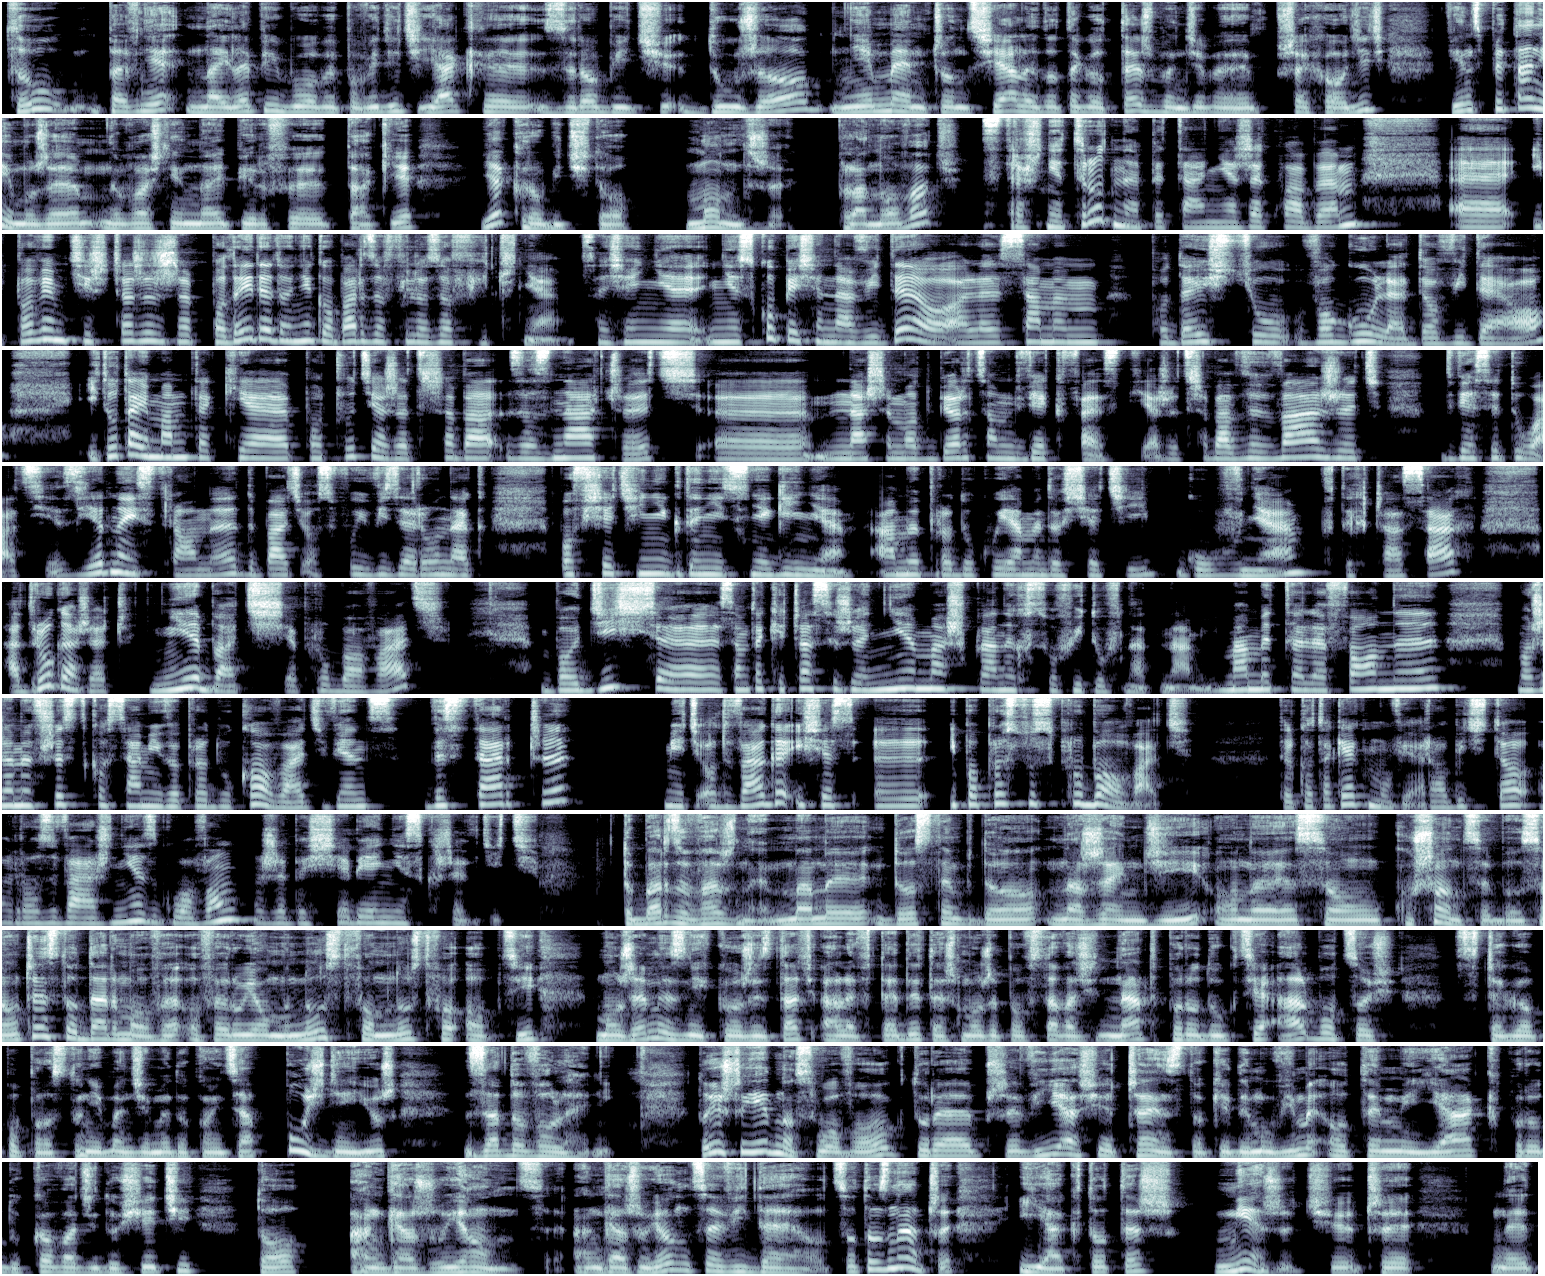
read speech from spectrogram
Tu pewnie najlepiej byłoby powiedzieć, jak e, zrobić dużo, nie męcząc się, ale do tego też będziemy przechodzić. Więc pytanie może właśnie najpierw e, takie, jak robić to mądrze? Planować? Strasznie trudne pytanie, rzekłabym. E, I powiem Ci szczerze, że podejdę do niego bardzo filozoficznie. W sensie nie, nie skupię się na wideo, ale samym podejściu w ogóle do wideo. I tutaj mam takie poczucie, że trzeba zaznaczyć e, naszym odbiorcom dwie kwestie, że trzeba wyważyć dwie sytuacje. Z jednej strony dbać o swój wizerunek, bo w sieci nigdy nic nie ginie, a my produkujemy do sieci głównie w tych czasach. A druga rzecz, nie bać się próbować, bo dziś e, są takie czasy, że nie ma szklanych sufitów nad nami. Mamy telefony, możemy wszystko sami wyprodukować, więc wystarczy mieć odwagę i, się, e, i po prostu spróbować. Tylko tak jak mówię, robić to rozważnie, z głową, żeby siebie nie skrzywdzić. To bardzo ważne. Mamy dostęp do narzędzi, one są kuszące, bo są często darmowe, oferują mnóstwo, mnóstwo opcji. Możemy z nich korzystać, ale wtedy też może powstawać nadprodukcja albo coś, z czego po prostu nie będziemy do końca później już zadowoleni. To jeszcze jedno słowo, które przewija się często, kiedy mówimy o tym, jak produkować do sieci, to angażujące, angażujące wideo. Co to znaczy i jak to też mierzyć? Czy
